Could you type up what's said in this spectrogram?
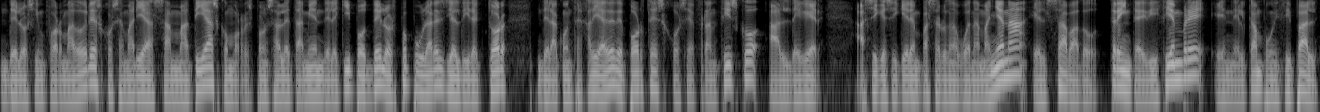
de los informadores, José María San Matías como responsable también del equipo de los populares y el director de la Concejalía de Deportes, José Francisco Aldeguer. Así que si quieren pasar una buena mañana, el sábado 30 de diciembre en el campo municipal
